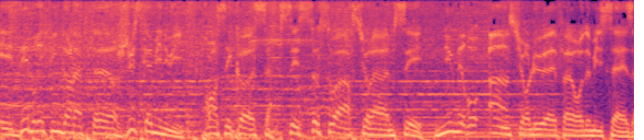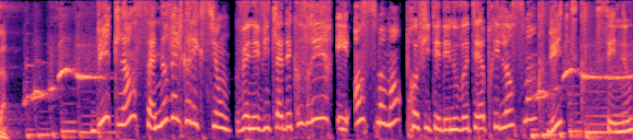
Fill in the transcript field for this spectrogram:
et débriefing dans l'after jusqu'à minuit. France-Écosse, c'est ce soir sur RMC, numéro 1 sur l'UEFA Euro 2016. But lance sa nouvelle collection. Venez vite la découvrir et en ce moment, profitez des nouveautés à prix de lancement. But, c'est nous.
